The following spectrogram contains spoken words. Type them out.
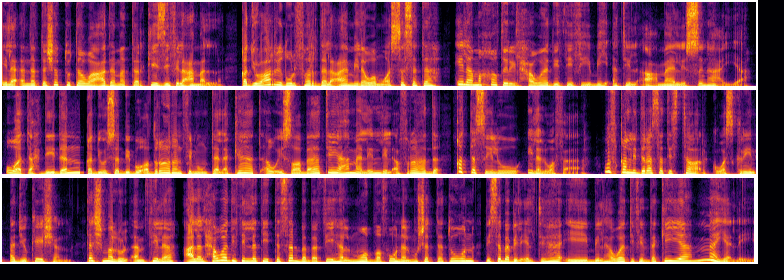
إلى أن التشتت وعدم التركيز في العمل قد يعرض الفرد العامل ومؤسسته إلى مخاطر الحوادث في بيئة الأعمال الصناعية. وتحديدا قد يسبب اضرارا في الممتلكات أو إصابات عمل للأفراد قد تصل إلى الوفاة. وفقا لدراسة Stark و Screen Education تشمل الأمثلة على الحوادث التي تسبب فيها الموظفون المشتتون بسبب الالتهاء بالهواتف الذكية ما يلي.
